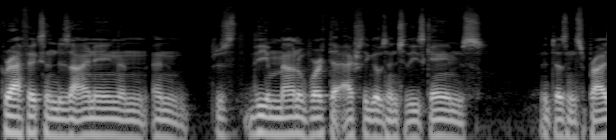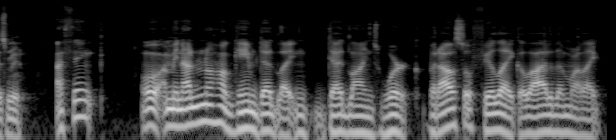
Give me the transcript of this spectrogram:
graphics and designing and and just the amount of work that actually goes into these games, it doesn't surprise me. I think. Well, I mean, I don't know how game deadline deadlines work, but I also feel like a lot of them are like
